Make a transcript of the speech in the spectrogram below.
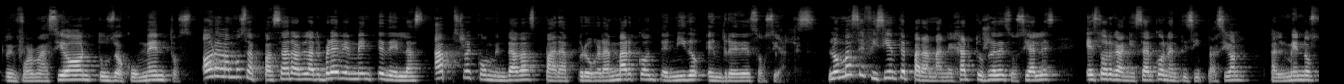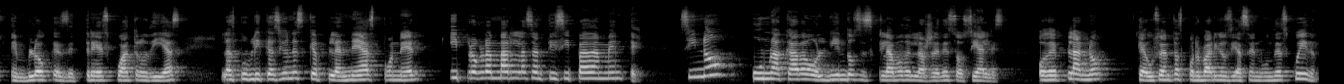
tu información, tus documentos. Ahora vamos a pasar a hablar brevemente de las apps recomendadas para programar contenido en redes sociales. Lo más eficiente para manejar tus redes sociales es organizar con anticipación, al menos en bloques de 3, 4 días, las publicaciones que planeas poner y programarlas anticipadamente. Si no, uno acaba volviéndose esclavo de las redes sociales o de plano te ausentas por varios días en un descuido.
